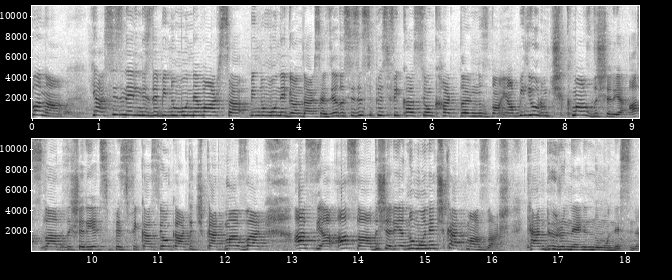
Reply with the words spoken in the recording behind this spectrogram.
Bana ya sizin elinizde bir numune varsa bir numune gönderseniz ya da sizin spesifikasyon kartlarınızdan ya biliyorum çıkmaz dışarıya asla dışarıya spesifikasyon kartı çıkartmazlar. Asya asla dışarıya numune çıkartmazlar. Kendi ürünlerinin numunesini.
